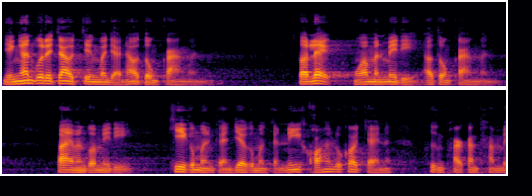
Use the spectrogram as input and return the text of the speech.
อย่างนั้นพระเจ้าจึงบัญญัติให้เอาตรงกลางมัน ตอนแรกหัวมันไม่ดี เอาตรงกลางมันปลายมันก็ไม่ดีขี้ก็เหมือนกันเยี่ยวก็เหมือนกันนี่ขอให้ลูกเข้าใจนะพึงพากันทำไป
